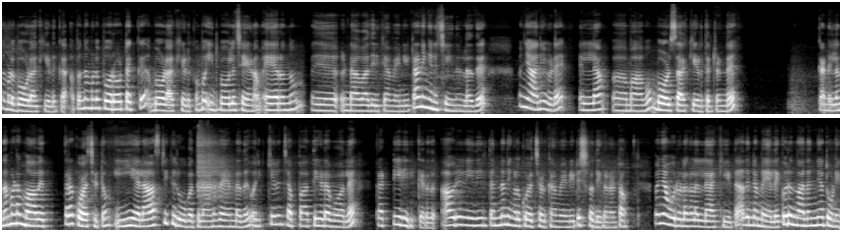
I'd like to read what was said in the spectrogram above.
നമ്മൾ ബോളാക്കി എടുക്കുക. അപ്പം നമ്മൾ പൊറോട്ടയ്ക്ക് ബോളാക്കി എടുക്കുമ്പോൾ ഇതുപോലെ ചെയ്യണം. എയറൊന്നും ഉണ്ടാവാതിരിക്കാൻ വേണ്ടിയിട്ടാണ് ഇങ്ങനെ ചെയ്യുന്നുള്ളത്. അപ്പം ഞാനിവിടെ എല്ലാം മാവും ബോൾസ് ആക്കി എടുത്തിട്ടുണ്ട്. കണ്ടില്ല? നമ്മുടെ മാവ് എത്ര കുഴച്ചിട്ടും ഈ എലാസ്റ്റിക് രൂപത്തിലാണ് വേണ്ടത്. ഒരിക്കലും ചപ്പാത്തിയുടെ പോലെ കട്ടിയിലിരിക്കരുത്. ആ ഒരു രീതിയിൽ തന്നെ നിങ്ങൾ കുഴച്ചെടുക്കാൻ വേണ്ടിയിട്ട് ശ്രദ്ധിക്കണം കേട്ടോ. അപ്പോൾ ഞാൻ ഉരുളകളെല്ലാം ആക്കിയിട്ട് അതിന്റെ മേലേക്ക് ഒരു നനഞ്ഞ തുണി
